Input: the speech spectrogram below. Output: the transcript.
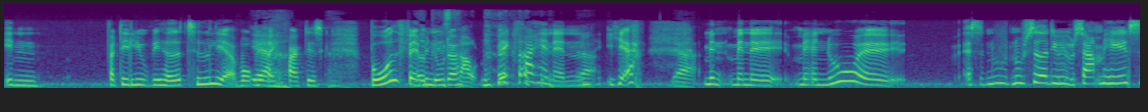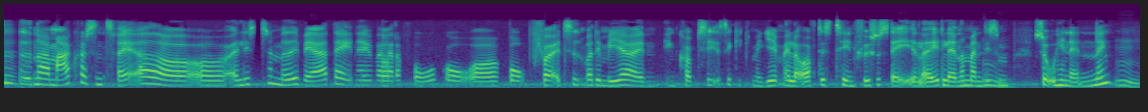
end for det liv, vi havde tidligere, hvor ja. vi rent faktisk boede fem minutter væk fra hinanden. ja. ja. ja. Men, men, øh, men nu... Øh, altså nu, nu sidder de jo sammen hele tiden og er meget koncentreret og, og er ligesom med i hverdagen af, hvad der foregår. Og hvor før i tiden var det mere en, en kop te, så gik man hjem, eller oftest til en fødselsdag, eller et eller andet, man mm. ligesom så hinanden. Ikke? Mm.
